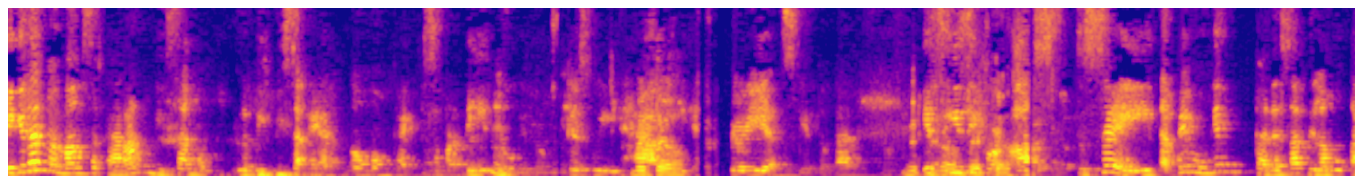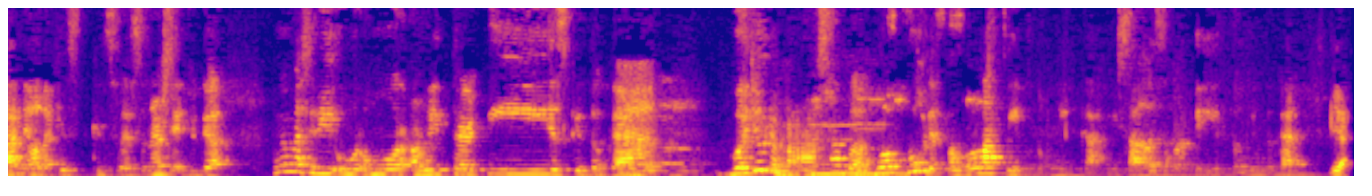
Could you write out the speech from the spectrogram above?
ya kita memang sekarang bisa lebih bisa ya ngomong kayak seperti itu gitu because we have betul. the experience gitu kan betul, it's easy betul. for us to say tapi mungkin pada saat dilakukannya oleh his, his listeners yang juga mungkin masih di umur-umur early 30s gitu kan hmm gue aja udah merasa hmm. bahwa gue udah telat nih untuk nikah misalnya seperti itu gitu kan. Yeah.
